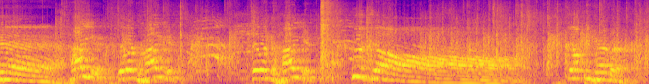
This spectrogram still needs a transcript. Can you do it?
Okay, higher. That was higher. That was higher. Good job. Jumping hammer.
